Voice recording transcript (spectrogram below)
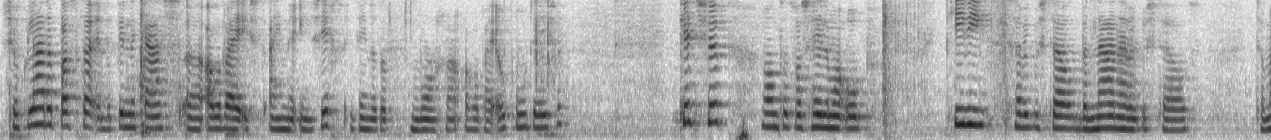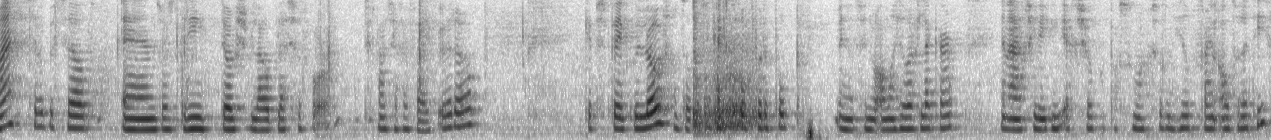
Chocoladepasta en de pindakaas. Uh, allebei is het einde in zicht. Ik denk dat dat morgen allebei open moet deze. Ketchup, want dat was helemaal op. Kiwis heb ik besteld. Bananen heb ik besteld. Tomaatjes heb ik besteld. En het was drie doosjes blauwe blessen voor, ik ga zeggen 5 euro. Ik heb speculoos, want dat was echt op de pop. En dat vinden we allemaal heel erg lekker. En aangezien ik niet echt chocopasta mag, is dat een heel fijn alternatief.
